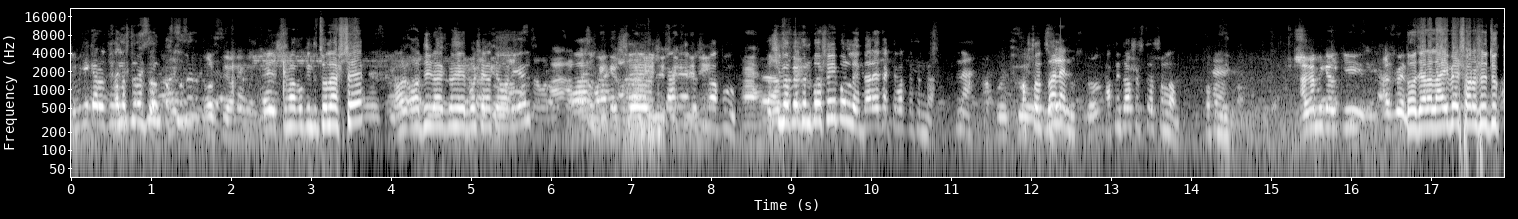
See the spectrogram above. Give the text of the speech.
তুমি কি কারও জীবন নষ্ট করছ? এই সীমাপু কিন্তু চলে আসছে। আর অধীর আগ্রহে বসে আছে অডিয়েন্স সীমাপু তো সীমাপু এখন বসেই বললেন দাঁড়ায় থাকতে পারতেছেন না। না। বলেন। আপনি তো অসুস্থ শুনলাম। আগামীকাল কি আসবেন? তো যারা লাইভে সরাসরি যুক্ত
